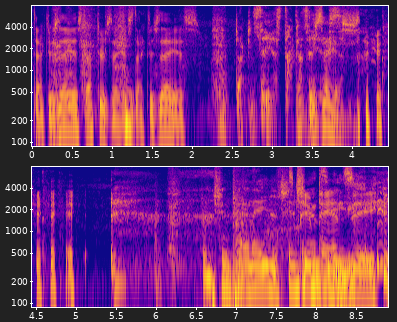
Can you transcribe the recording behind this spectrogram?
Dr. Zaius, Dr. Zaius, Dr. Zaius. Dr. Zaius, Dr. Dr. Zaius. Zaius. From chimpanzee to chimpanzee. Chimpanzee.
